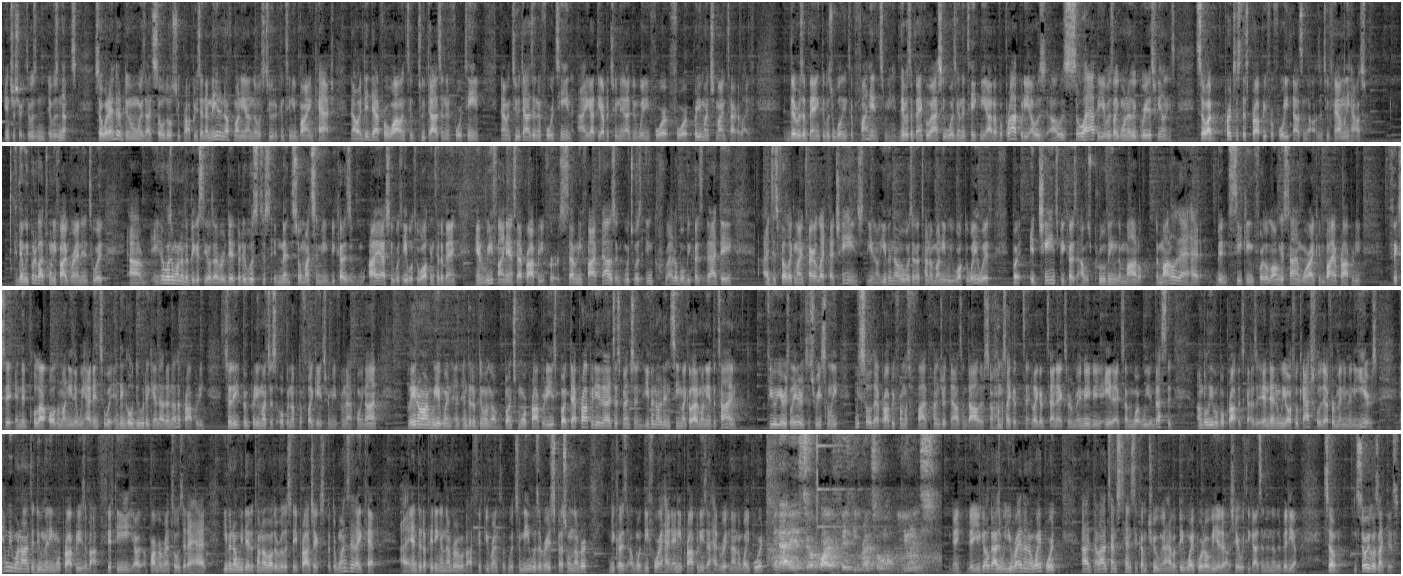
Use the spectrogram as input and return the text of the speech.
interest rates. It was it was nuts. So what I ended up doing was I sold those two properties and I made enough money on those two to continue buying cash. Now I did that for a while until 2014. Now in 2014, I got the opportunity I've been waiting for for pretty much my entire life. There was a bank that was willing to finance me. There was a bank who actually was going to take me out of a property. I was I was so happy. It was like one of the greatest feelings. So I purchased this property for $40,000, a two-family house. And then we put about 25 grand into it. Uh, it wasn't one of the biggest deals I ever did, but it was just, it meant so much to me because I actually was able to walk into the bank and refinance that property for 75,000, which was incredible because that day I just felt like my entire life had changed. You know, even though it wasn't a ton of money we walked away with, but it changed because I was proving the model. The model that I had been seeking for the longest time where I can buy a property fix it, and then pull out all the money that we had into it, and then go do it again at another property. So they pretty much just opened up the floodgates for me from that point on. Later on, we went and ended up doing a bunch more properties, but that property that I just mentioned, even though it didn't seem like a lot of money at the time, a few years later, just recently, we sold that property for almost five hundred thousand dollars. So almost like a 10, like a 10x or maybe 8x on what we invested. Unbelievable profits, guys. And then we also cash flowed that for many many years. And we went on to do many more properties, about 50 uh, apartment rentals that I had, even though we did a ton of other real estate projects. But the ones that I kept, I ended up hitting a number of about 50 rentals, which to me was a very special number because before I had any properties, I had written on a whiteboard. And that is to acquire 50 rental units. Okay, there you go, guys. What you write on a whiteboard, uh, a lot of times tends to come true. I have a big whiteboard over here that I'll share with you guys in another video. So the story goes like this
